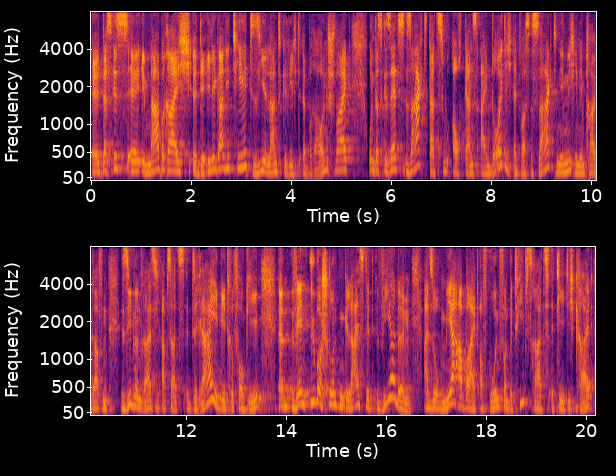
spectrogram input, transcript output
äh, das ist äh, im Nahbereich äh, der Illegalität, siehe Landgericht Braunschweig. Und das Gesetz sagt dazu auch ganz eindeutig etwas. Es sagt nämlich in den Paragraphen 37 Absatz 3 BTVG, ähm, wenn Überstunden geleistet werden, also Mehrarbeit aufgrund von Betriebsratstätigkeit,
